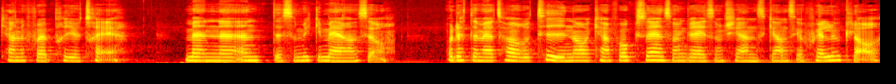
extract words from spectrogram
kanske prio tre. Men uh, inte så mycket mer än så. Och detta med att ha rutiner kanske också är en sån grej som känns ganska självklar.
